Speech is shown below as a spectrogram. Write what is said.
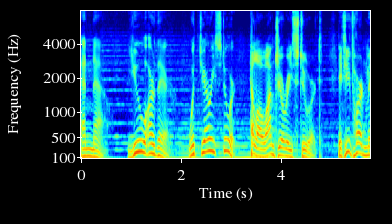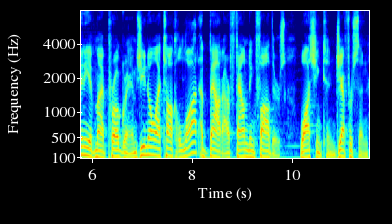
And now, you are there with Jerry Stewart. Hello, I'm Jerry Stewart. If you've heard many of my programs, you know I talk a lot about our founding fathers Washington, Jefferson,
